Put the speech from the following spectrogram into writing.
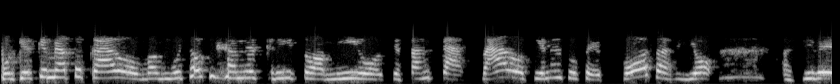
Porque es que me ha tocado, mu- muchos me han escrito amigos que están casados, tienen sus esposas y yo así de,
